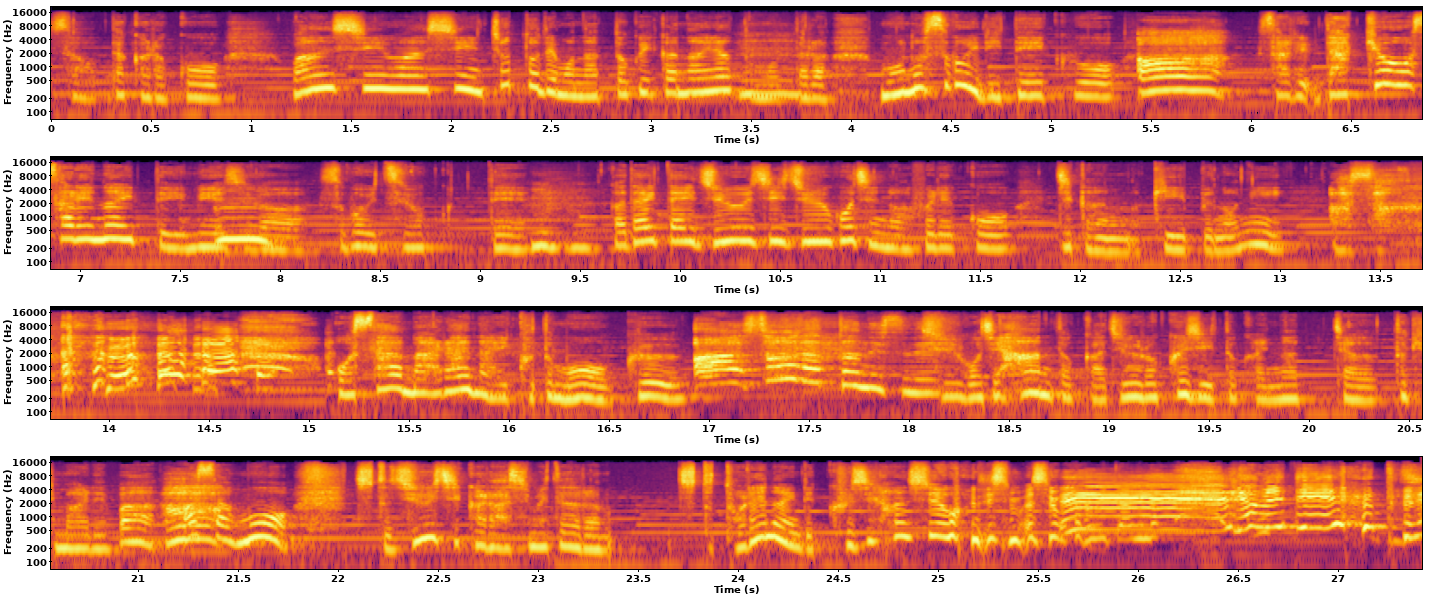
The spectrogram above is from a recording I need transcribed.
そうだからこうワンシーンワンシーンちょっとでも納得いかないなと思ったら、ものすごいリテイクをあされ妥協されないっていうイメージがすごい強くて、がだいたい10時15時のアフレコ時間のキープのに朝。収まらないことも多く。あそうだったんですね。15時半とか16時とかになっちゃう時もあればあ朝もちょっと10時から始めたらちょっと取れないんで9時半集合にしましょうかみたいな、10時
